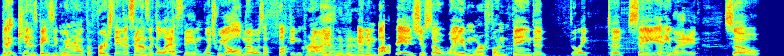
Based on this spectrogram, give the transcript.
that kid is basically going around with a first name that sounds like a last name, which we all know is a fucking crime. Yeah. Mhm. And Mbappe is just a way more fun thing to, to like to say anyway. So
